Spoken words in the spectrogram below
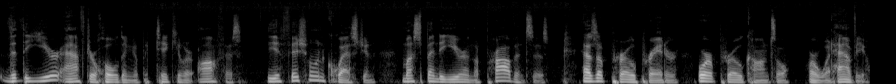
that the year after holding a particular office, the official in question must spend a year in the provinces as a pro-praetor or a pro-consul or what have you.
